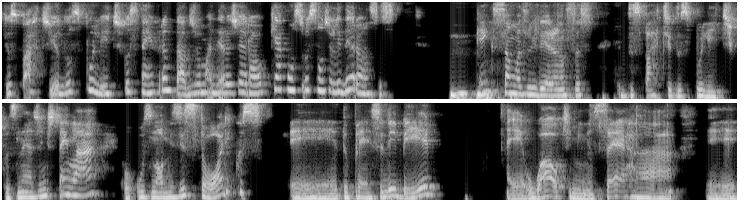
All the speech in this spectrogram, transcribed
que os partidos políticos têm enfrentado de uma maneira geral, que é a construção de lideranças. Uhum. Quem são as lideranças dos partidos políticos? Né? A gente tem lá os nomes históricos é, do PSDB, é, o Alckmin, o Serra, é,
